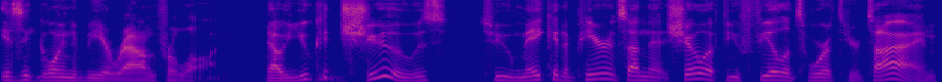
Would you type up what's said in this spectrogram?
isn't going to be around for long. Now, you could choose to make an appearance on that show if you feel it's worth your time,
